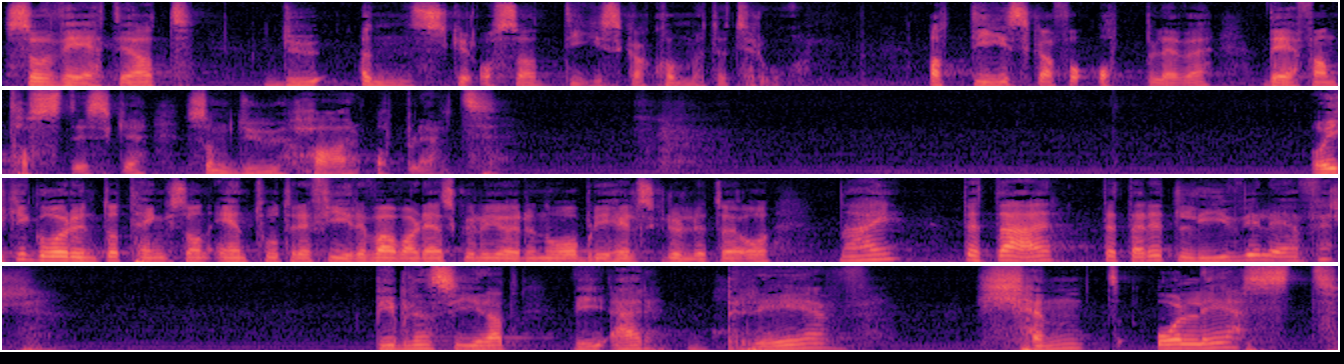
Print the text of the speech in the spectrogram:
så vet de at du ønsker også at de skal komme til tro at de skal få oppleve det fantastiske som du har opplevd. Og ikke gå rundt og tenk sånn 1, 2, 3, 4, hva var det jeg skulle gjøre nå? og bli helt skrullete. Og, nei, dette er, dette er et liv vi lever. Bibelen sier at vi er brev, kjent og lest.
